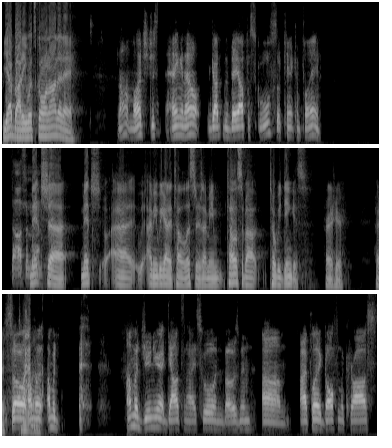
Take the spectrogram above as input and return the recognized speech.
Yeah, buddy, what's going on today? Not much, just hanging out. Got the day off of school, so can't complain. It's awesome, Mitch. Mitch, uh, I mean, we got to tell the listeners. I mean, tell us about Toby Dingus right here. Right. So I'm a I'm a I'm a junior at Gallatin High School in Bozeman. Um, I play golf and lacrosse.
